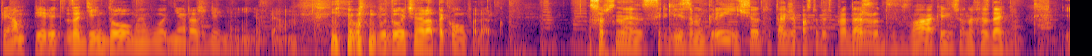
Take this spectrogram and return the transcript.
прям перед, за день до моего дня рождения. Я прям буду очень рад такому подарку. Собственно, с релизом игры еще также поступят в продажу два коллекционных издания. И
